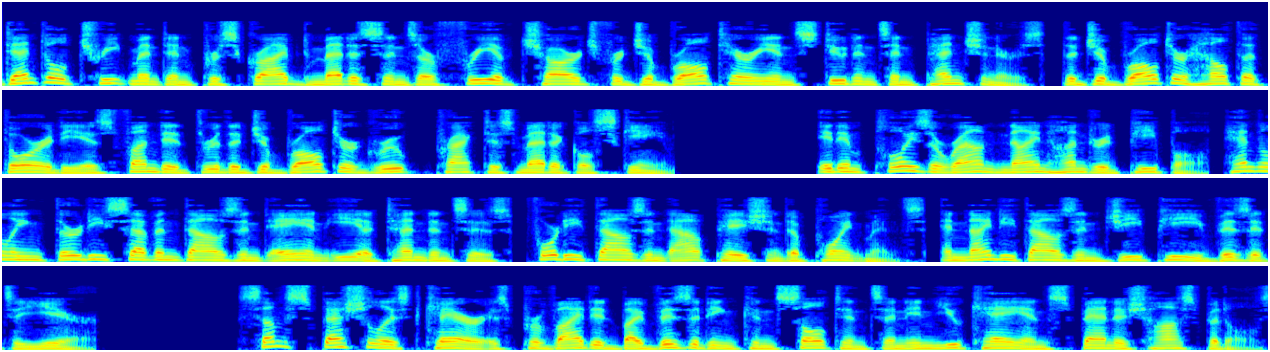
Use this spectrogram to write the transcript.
Dental treatment and prescribed medicines are free of charge for Gibraltarian students and pensioners. The Gibraltar Health Authority is funded through the Gibraltar Group Practice Medical Scheme. It employs around 900 people, handling 37,000 A&E attendances, 40,000 outpatient appointments, and 90,000 GP visits a year. Some specialist care is provided by visiting consultants and in UK and Spanish hospitals.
